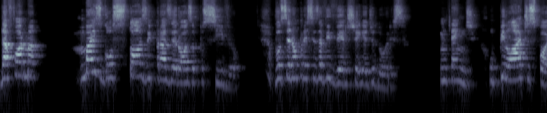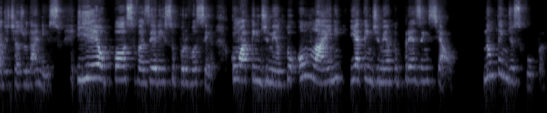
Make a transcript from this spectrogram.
da forma mais gostosa e prazerosa possível. Você não precisa viver cheia de dores. Entende? O Pilates pode te ajudar nisso. E eu posso fazer isso por você, com atendimento online e atendimento presencial. Não tem desculpa.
